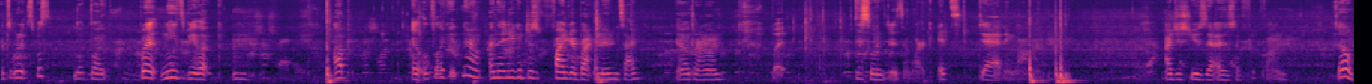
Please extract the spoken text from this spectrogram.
That's what it's supposed to look like. But it needs to be like mm, up it looks like it now. And then you could just find your button inside. And it'll turn on. But this one doesn't work. It's dadding on. I just use that as a fun. So,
